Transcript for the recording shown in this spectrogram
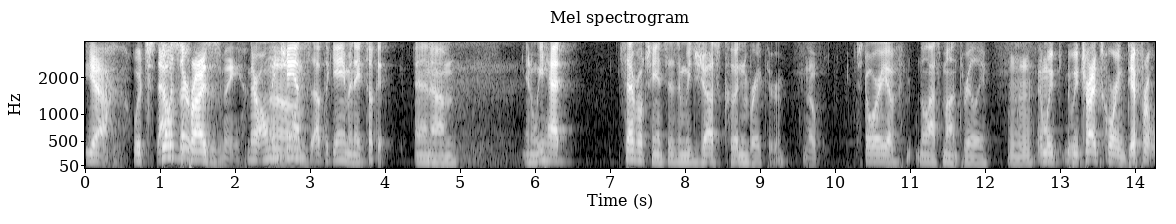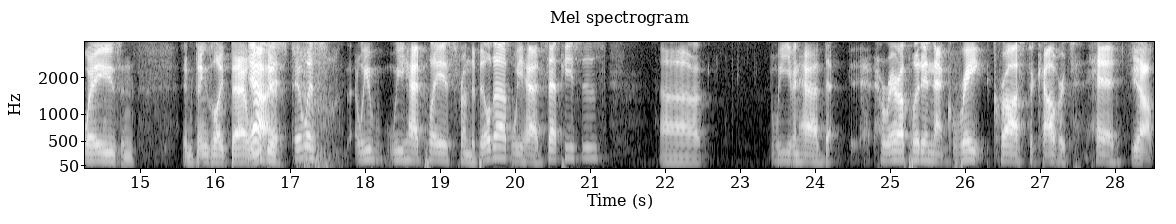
Yeah, which still was their- surprises me. Their only Um, chance of the game, and they took it. And um, and we had several chances, and we just couldn't break through. Nope. Story of the last month, really. hmm And we we tried scoring different ways and and things like that. yeah, we just it, it was. We we had plays from the build up. We had set pieces. Uh, we even had that Herrera put in that great cross to Calvert's head. yeah.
